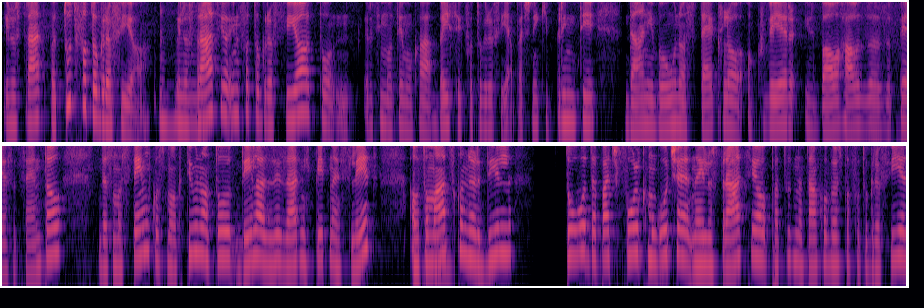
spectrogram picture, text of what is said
ilustracijo, pa tudi fotografijo, Mhm. ilustracijo in fotografijo, to recimo temu, kaj basic fotografija, pač neki printi, dani v uno steklo, okvir iz Bauhausa za 50 centov da smo s tem, ko smo aktivno to delali zdaj zadnjih 15 let, avtomatsko mm. naredili to, da pač folk mogoče na ilustracijo, pa tudi na tako vrsto fotografije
